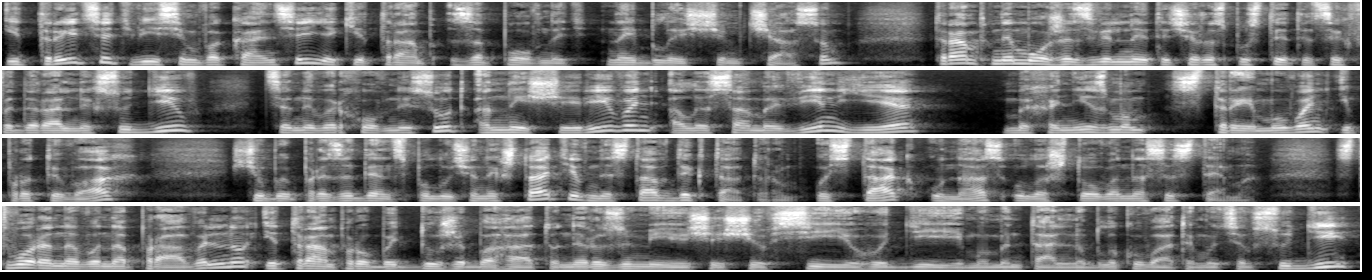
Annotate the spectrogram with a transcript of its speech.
і 38 вакансій, які Трамп заповнить найближчим часом. Трамп не може звільнити чи розпустити цих федеральних суддів. Це не Верховний суд, а нижчий рівень, але саме він є механізмом стримувань і противаг щоб президент Сполучених Штатів не став диктатором. Ось так у нас улаштована система. Створена вона правильно, і Трамп робить дуже багато, не розуміючи, що всі його дії моментально блокуватимуться в суді.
